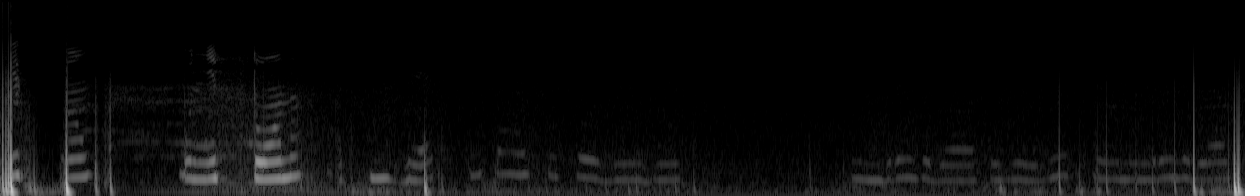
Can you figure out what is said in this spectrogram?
Bonitão. Bonitona. Um grande abraço. Um grande abraço.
